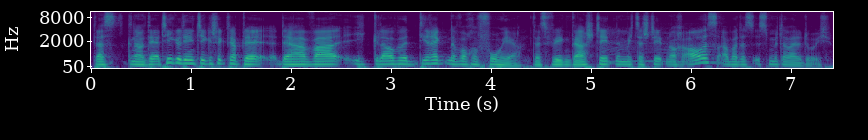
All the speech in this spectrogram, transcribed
Das, genau, der Artikel, den ich dir geschickt habe, der, der war, ich glaube, direkt eine Woche vorher. Deswegen, da steht ah. nämlich, das steht noch aus, aber das ist mittlerweile durch.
